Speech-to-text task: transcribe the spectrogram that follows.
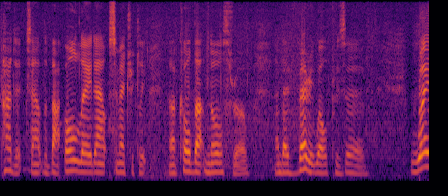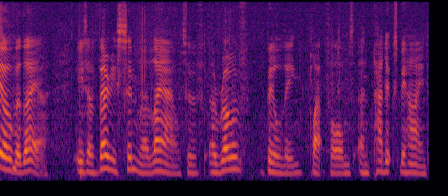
paddocks out the back, all laid out symmetrically. And I've called that North Row, and they're very well preserved. Way over there is a very similar layout of a row of building platforms and paddocks behind,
